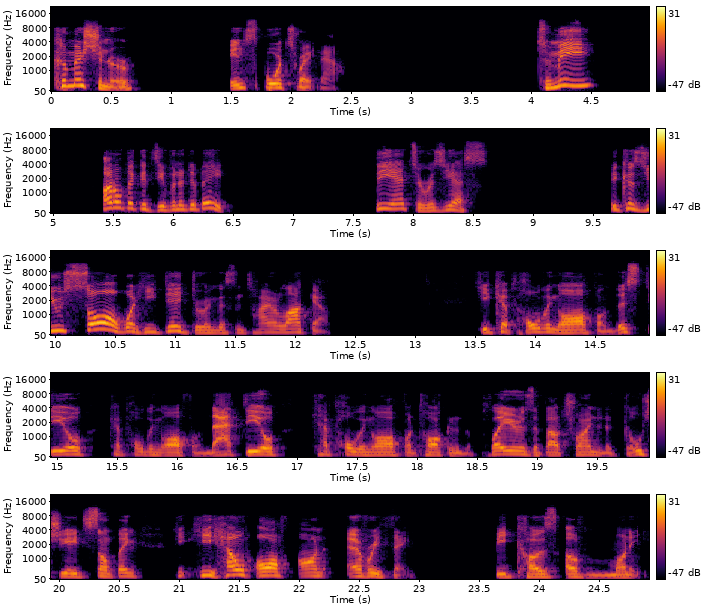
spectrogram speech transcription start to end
commissioner in sports right now? To me, I don't think it's even a debate. The answer is yes. Because you saw what he did during this entire lockout. He kept holding off on this deal, kept holding off on that deal, kept holding off on talking to the players about trying to negotiate something. He, he held off on everything because of money.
